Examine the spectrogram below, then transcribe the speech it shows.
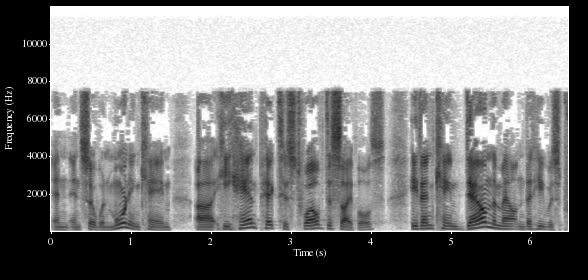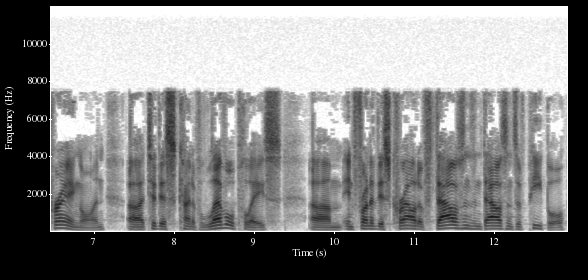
And, and so when morning came, uh, he handpicked his 12 disciples. He then came down the mountain that he was praying on uh, to this kind of level place um, in front of this crowd of thousands and thousands of people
